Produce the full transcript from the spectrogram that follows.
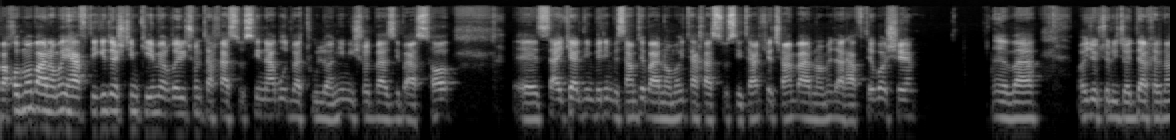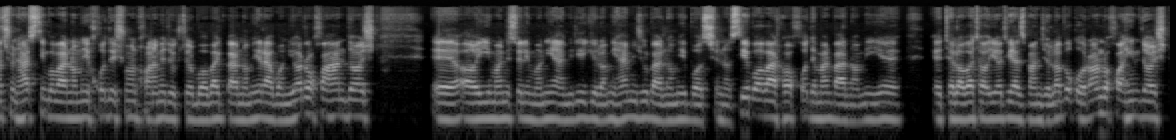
و خب ما برنامه هفتگی داشتیم که یه مقداری چون تخصصی نبود و طولانی می‌شد بعضی بحث ها سعی کردیم بریم به سمت برنامه تخصصی تر که چند برنامه در هفته باشه. و آقای دکتر ایجادی در خدمتشون هستیم. با برنامه خودشون خانم دکتر بابک برنامه روانیار رو خواهند داشت. آقای ایمانی سلیمانی امیری گرامی همینجور برنامه بازشناسی باورها خود من برنامه تلاوت آیاتی از منجلاب قرآن رو خواهیم داشت.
